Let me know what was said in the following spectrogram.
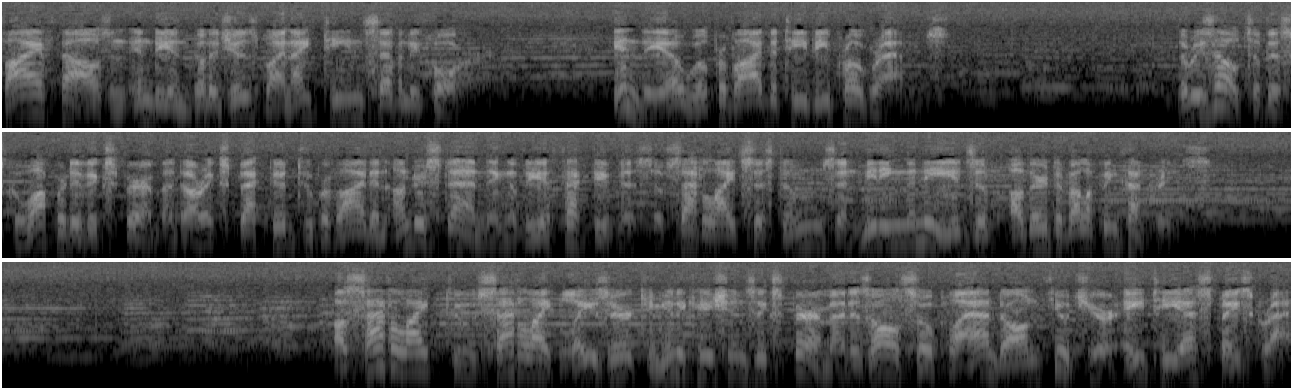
5,000 Indian villages by 1974. India will provide the TV programs. The results of this cooperative experiment are expected to provide an understanding of the effectiveness of satellite systems in meeting the needs of other developing countries. A satellite-to-satellite laser communications experiment is also planned on future ATS spacecraft.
